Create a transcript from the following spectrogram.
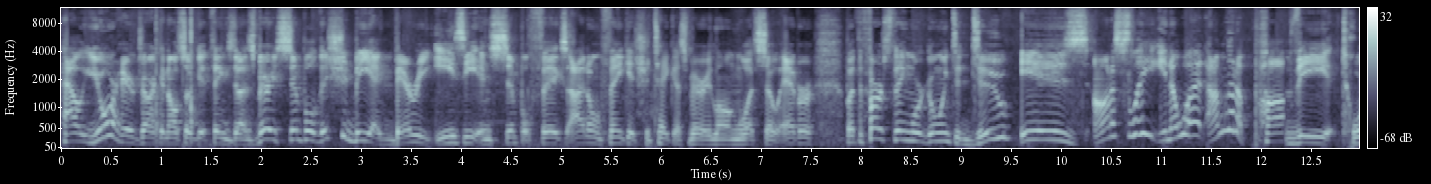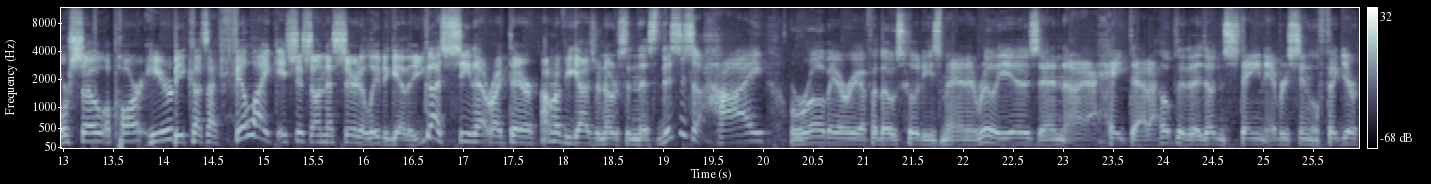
how your hair dryer can also get things done. It's very simple. This this should be a very easy and simple fix. I don't think it should take us very long whatsoever. But the first thing we're going to do is, honestly, you know what? I'm going to pop the torso apart here because I feel like it's just unnecessary to leave together. You guys see that right there? I don't know if you guys are noticing this. This is a high rub area for those hoodies, man. It really is, and I, I hate that. I hope that it doesn't stain every single figure.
